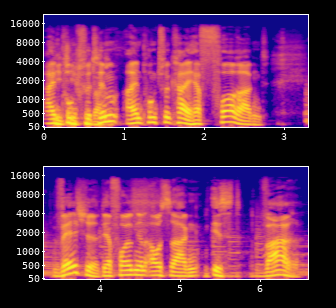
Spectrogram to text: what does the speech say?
Ein Die Punkt für. Tim, ein Punkt für Kai. Hervorragend. Welche der folgenden Aussagen ist wahr?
